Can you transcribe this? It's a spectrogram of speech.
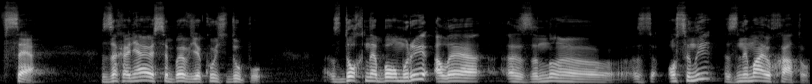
все, заганяю себе в якусь дупу. Здохне або умри, але з, ну, з осени знімаю хату.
